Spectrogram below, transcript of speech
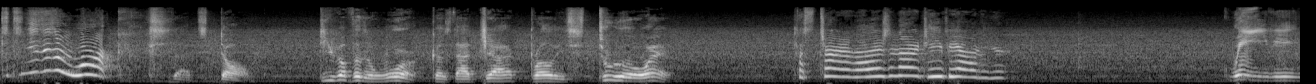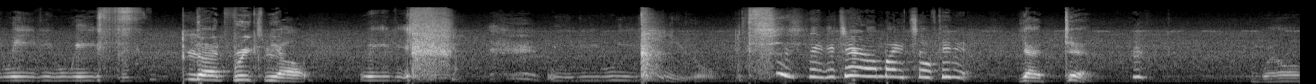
This doesn't work. That's dumb. Debuff doesn't work because that jack probably threw it away. Let's turn it on. There's another TV out here. Weedy, weedy, weedy. That freaks me out. Weedy, weedy. It turned on by itself, didn't it? Yeah, it did. well,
